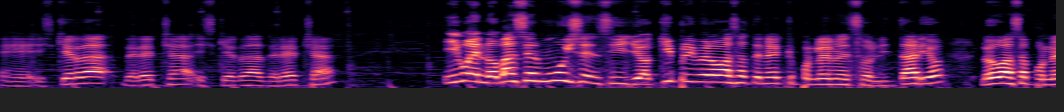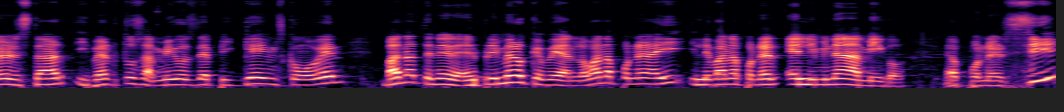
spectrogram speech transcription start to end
eh, izquierda, derecha, izquierda, derecha. Y bueno, va a ser muy sencillo. Aquí primero vas a tener que poner en el solitario. Luego vas a poner start y ver tus amigos de Epic Games. Como ven, van a tener el primero que vean. Lo van a poner ahí y le van a poner eliminar amigo. Le va a poner sí.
